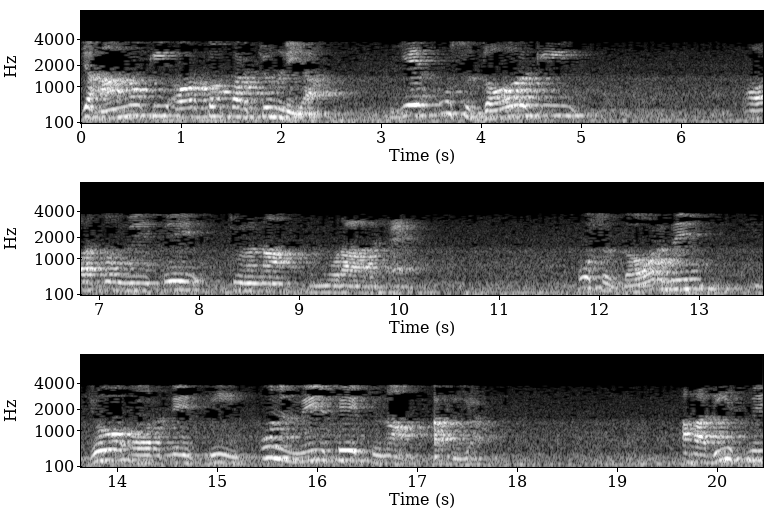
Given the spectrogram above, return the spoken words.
جہانوں کی عورتوں پر چن لیا۔ یہ اس دور کی عورتوں میں سے چننا مراد ہے۔ اس دور میں جو عورتیں تھیں، ان میں سے چنا کیا۔ احادیث میں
